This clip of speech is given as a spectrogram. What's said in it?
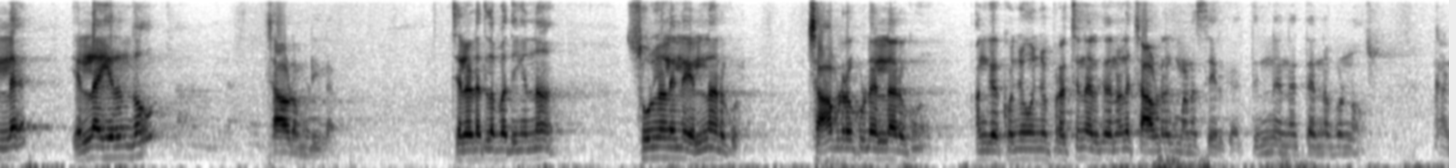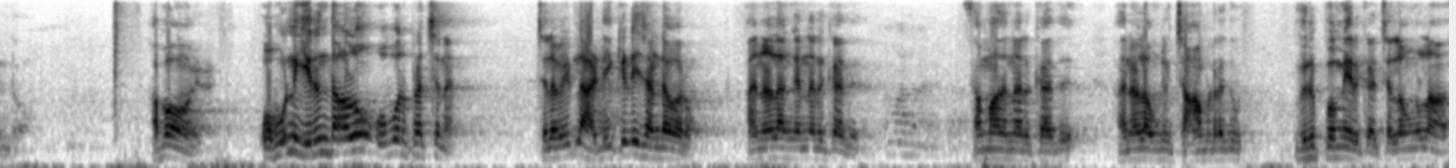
இல்லை? எல்லாம் இருந்தும் சாப்பிட முடியல. சில இடத்துல பார்த்தீங்கன்னா சூழ்நிலையில் எல்லாம் இருக்கும். சாப்பிட்ற கூட எல்லாம் இருக்கும். அங்கே கொஞ்சம் கொஞ்சம் பிரச்சனை இருக்கிறதுனால சாப்பிட்றதுக்கு மனசே இருக்காது. தின்னு என்னத்தை என்ன பண்ணோம்? கண்டோம். அப்போ ஒவ்வொன்று இருந்தாலும் ஒவ்வொரு பிரச்சனை. சில வீட்டில் அடிக்கடி சண்டை வரும். அதனால் அங்கே என்ன இருக்காது? சமாதானம் இருக்காது. அதனால் அவங்களுக்கு சாப்பிட்றதுக்கு விருப்பமே இருக்காது. சிலவங்களாம்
